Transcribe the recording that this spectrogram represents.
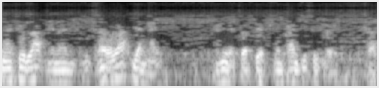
งานคือละเนี่ยนะเราละยังไงอันนี้ก็เปรียบสำคัญที่สุดเลยครับ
